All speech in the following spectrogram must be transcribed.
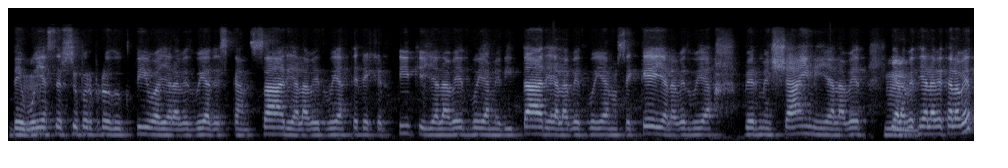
de voy a mm. ser súper productiva y a la vez voy a descansar y a la vez voy a hacer ejercicio y a la vez voy a meditar y a la vez voy a no sé qué y a la vez voy a verme shiny y a la vez y a la vez y a la vez a la vez,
